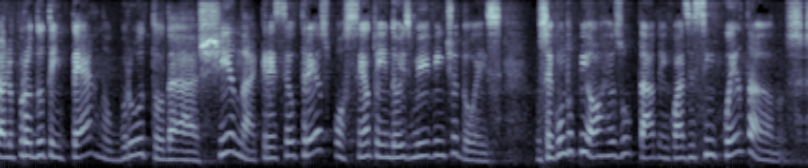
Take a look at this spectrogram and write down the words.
Olha, o produto interno bruto da China cresceu 3% em 2022, o segundo pior resultado em quase 50 anos.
